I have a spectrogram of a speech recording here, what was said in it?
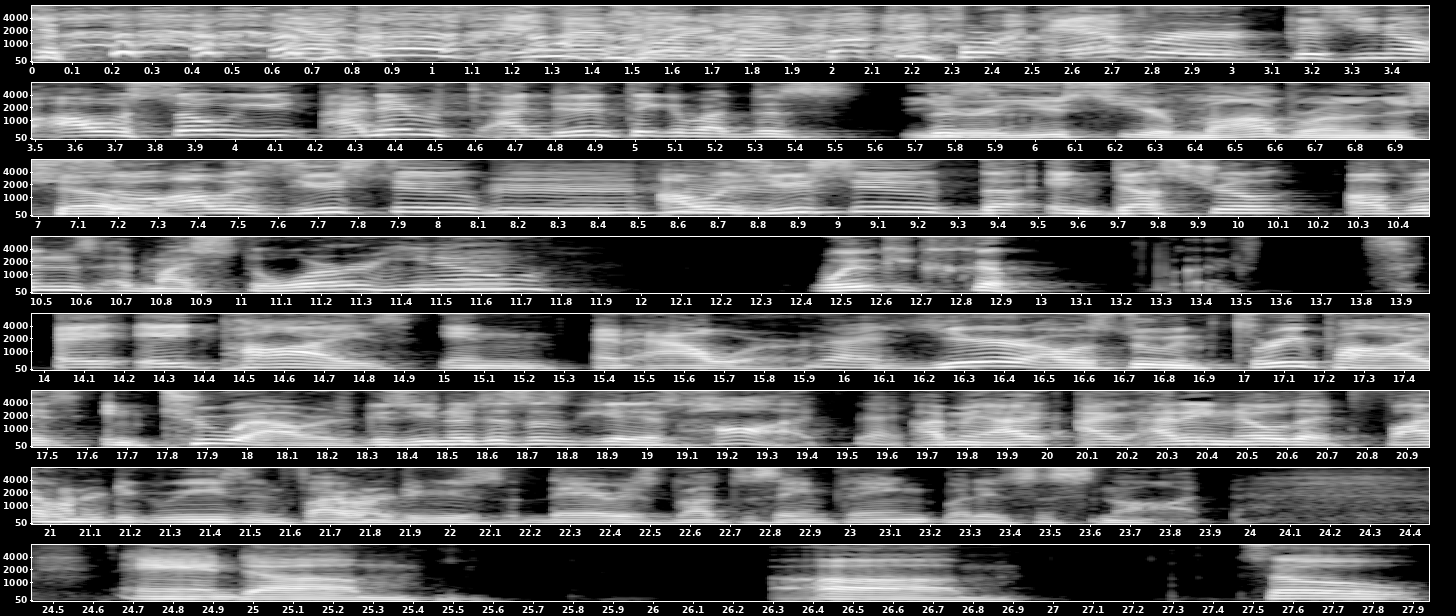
Yeah, Because it would I'm take me now. fucking forever. Because you know, I was so u- I never I didn't think about this. You were this used to your mom running the show. so I was used to I Mm-hmm. was used to the industrial ovens at my store. You know, Mm-hmm. where we could cook up like, eight, eight pies in an hour. Right. Here, I was doing three pies in two hours because you know it just doesn't get as hot. Right. I mean, I, I I didn't know that 500 degrees and 500 degrees there is not the same thing, but it's just not. And um um so.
